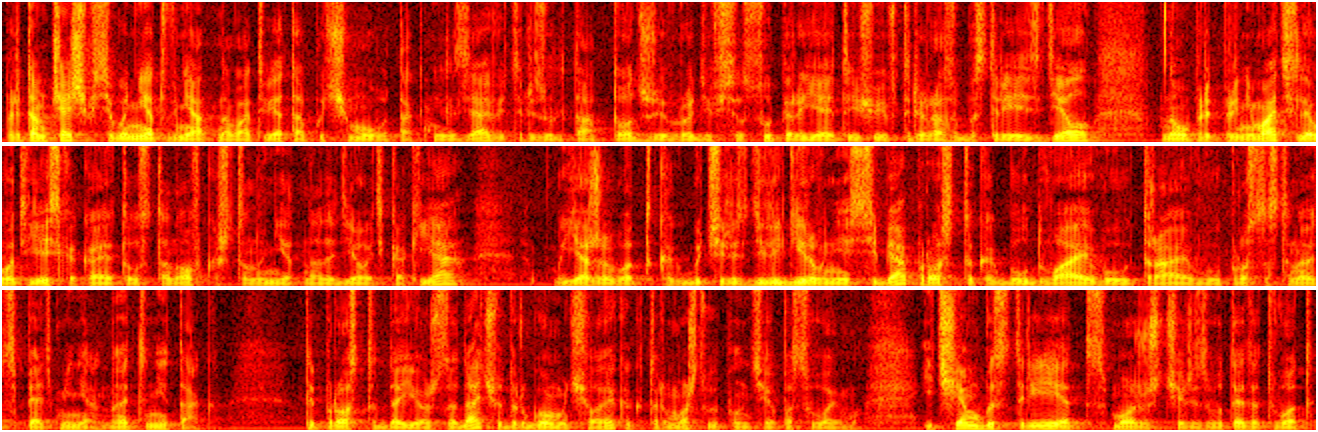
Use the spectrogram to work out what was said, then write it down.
При этом чаще всего нет внятного ответа, а почему вот так нельзя, ведь результат тот же, и вроде все супер, я это еще и в три раза быстрее сделал, но у предпринимателя вот есть какая-то установка, что ну нет, надо делать как я, я же вот как бы через делегирование себя просто как бы удваиваю, утраиваю, просто становится пять меня. Но это не так. Ты просто даешь задачу другому человеку, который может выполнить ее по-своему. И чем быстрее ты сможешь через вот этот вот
